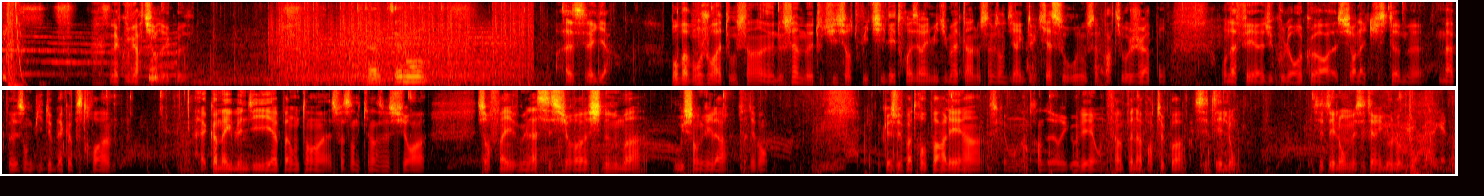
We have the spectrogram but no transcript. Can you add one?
La couverture de cause. Ah, c'est bon. Ah, c'est la guerre. Bon bah bonjour à tous, hein. nous sommes tout de suite sur Twitch, il est 3h30 du matin, nous sommes en direct de Kiasuru, nous sommes partis au Japon. On a fait euh, du coup le record euh, sur la custom euh, map zombie de Black Ops 3. comme avec Blundy il y a pas longtemps, 75 sur, sur 5, mais là c'est sur Shinonuma ou Shangri-La, ça dépend. Donc je vais pas trop parler, hein, parce qu'on est en train de rigoler, on fait un peu n'importe quoi. C'était long, c'était long mais c'était rigolo.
